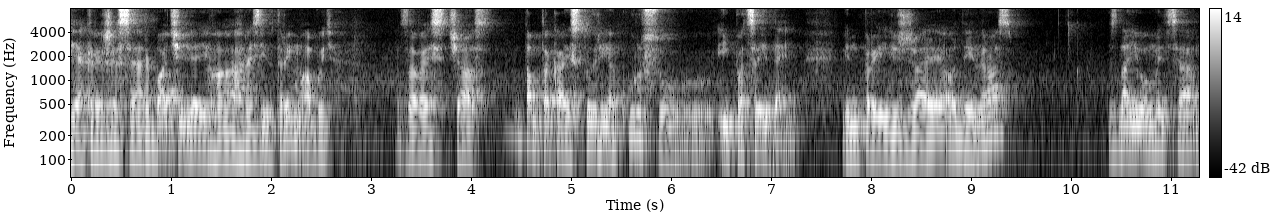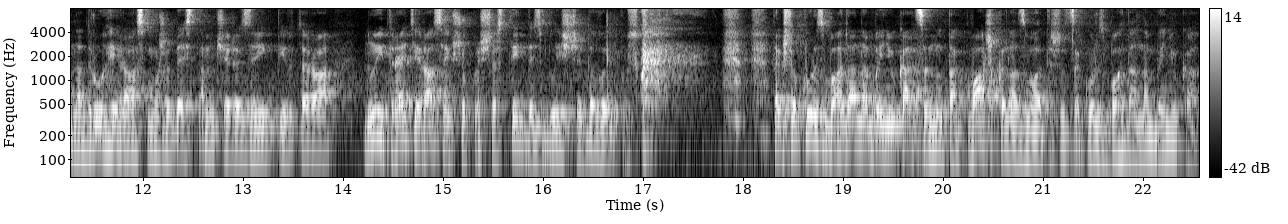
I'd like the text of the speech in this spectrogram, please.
Як режисер, бачив я його разів три, мабуть, за весь час. Там така історія курсу і по цей день. Він приїжджає один раз, знайомиться, на другий раз, може, десь там через рік-півтора. Ну і третій раз, якщо пощастить, десь ближче до випуску. Так що курс Богдана Бенюка це ну так важко назвати, що це курс Богдана Бенюка.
